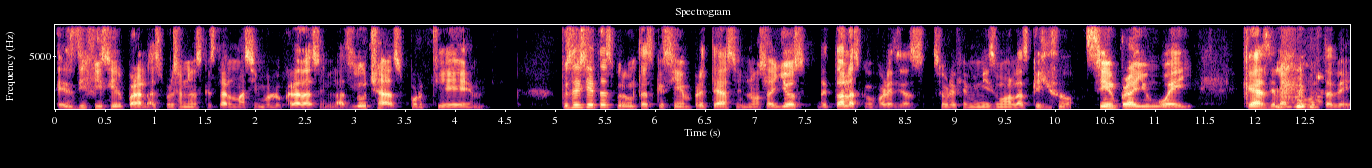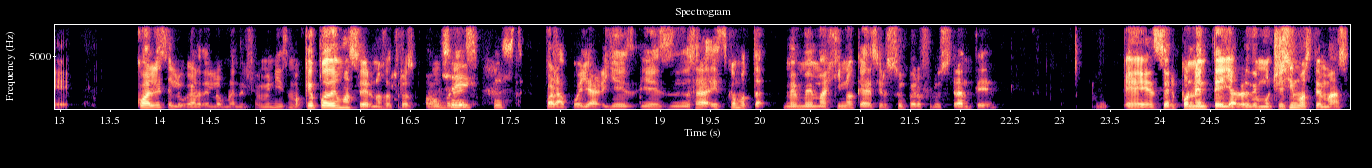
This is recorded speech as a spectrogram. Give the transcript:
es difícil para las personas que están más involucradas en las luchas porque pues hay ciertas preguntas que siempre te hacen, ¿no? O sea, yo de todas las conferencias sobre feminismo a las que he ido, siempre hay un güey que hace la pregunta de ¿cuál es el lugar del hombre en el feminismo? ¿Qué podemos hacer nosotros hombres para apoyar? Y es, y es, o sea, es como, me, me, imagino que ha de ser súper frustrante eh, ser ponente y hablar de muchísimos temas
